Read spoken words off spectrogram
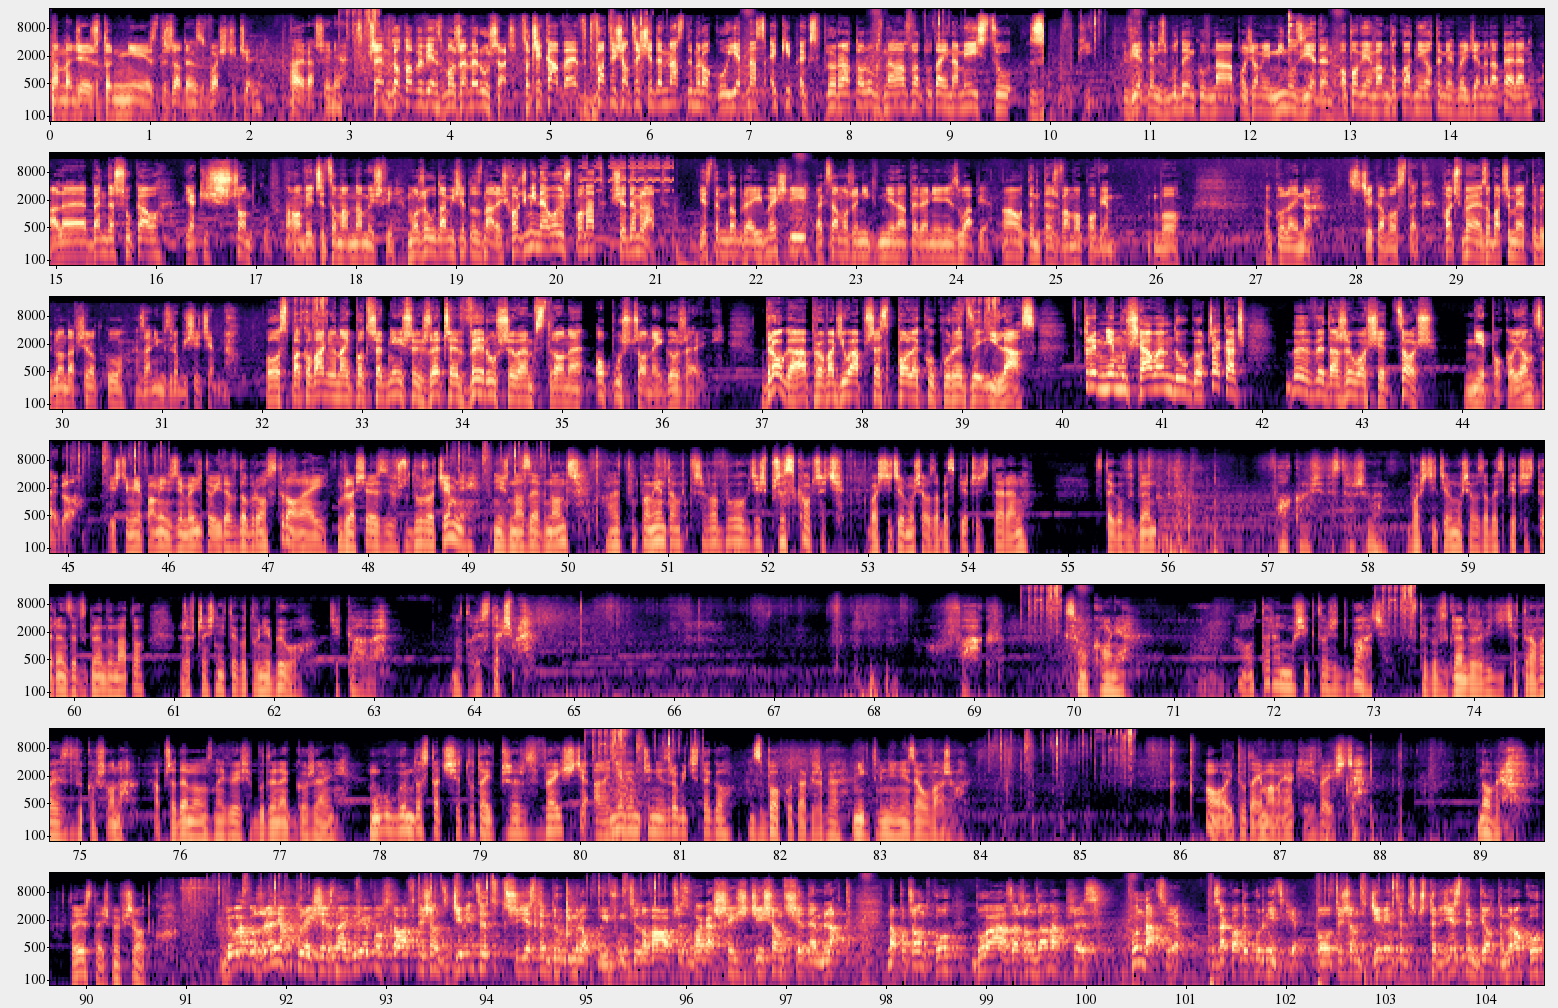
Mam nadzieję, że to nie jest żaden z właścicieli, ale raczej nie. Sprzęt gotowy, więc możemy ruszać. Co ciekawe, w 2017 roku jedna z ekip eksploratorów znalazła tutaj na miejscu zwłoki. W jednym z budynków na poziomie minus jeden. Opowiem wam dokładniej o tym, jak wejdziemy na teren, ale będę szukał jakichś szczątków. No, wiecie, co mam na myśli. Może uda mi się to znaleźć, choć minęło już ponad 7 lat. Jestem dobrej myśli, tak samo, że nikt mnie na terenie nie złapie. A o tym też wam opowiem, bo to kolejna z ciekawostek. Chodźmy, zobaczymy jak to wygląda w środku, zanim zrobi się ciemno. Po spakowaniu najpotrzebniejszych rzeczy wyruszyłem w stronę opuszczonej gorzelni. Droga prowadziła przez pole kukurydzy i las, w którym nie musiałem długo czekać, by wydarzyło się coś niepokojącego. Jeśli mnie pamięć nie myli, to idę w dobrą stronę i w lesie jest już dużo ciemniej niż na zewnątrz, ale tu pamiętam, trzeba było gdzieś przeskoczyć. Właściciel musiał zabezpieczyć teren z tego względu... Fuck, się wystraszyłem. Właściciel musiał zabezpieczyć teren ze względu na to, że wcześniej tego tu nie było. Ciekawe. No to jesteśmy. O fuck. Są konie. O teren musi ktoś dbać. Z tego względu, że widzicie, trawa jest wykoszona, a przede mną znajduje się budynek gorzelni. Mógłbym dostać się tutaj przez wejście, ale nie wiem, czy nie zrobić tego z boku, tak żeby nikt mnie nie zauważył. O, i tutaj mamy jakieś wejście. Dobra, to jesteśmy w środku. Była gorzelnia, w której się znajduję, powstała w 1932 roku i funkcjonowała przez, uwaga, 67 lat. Na początku była zarządzana przez fundację Zakłady Górnickie. Po 1945 roku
